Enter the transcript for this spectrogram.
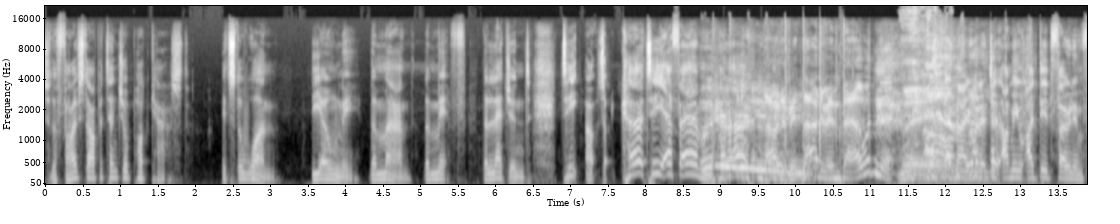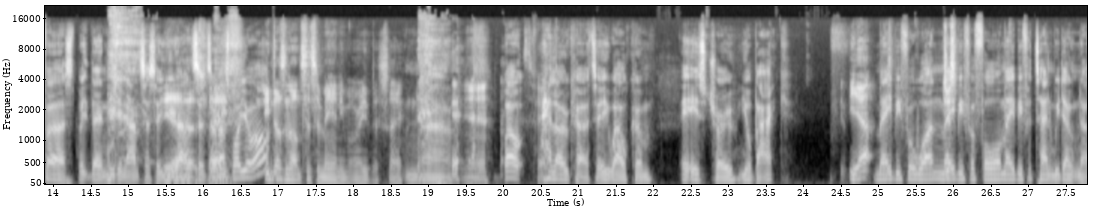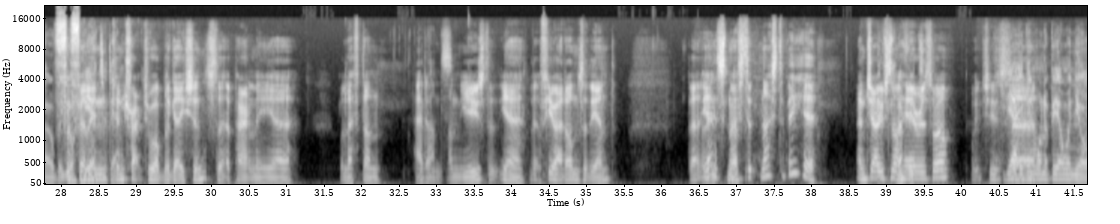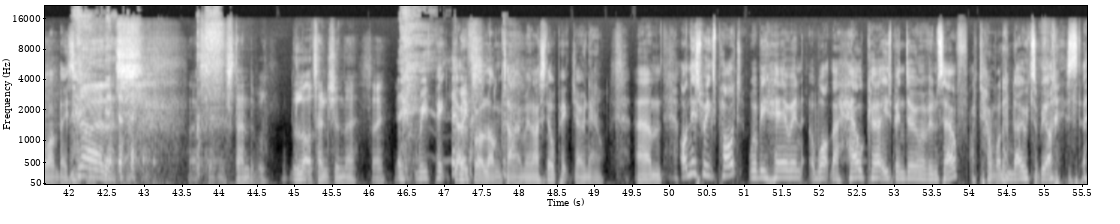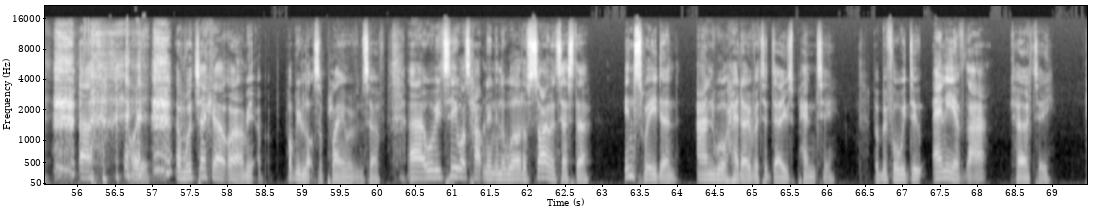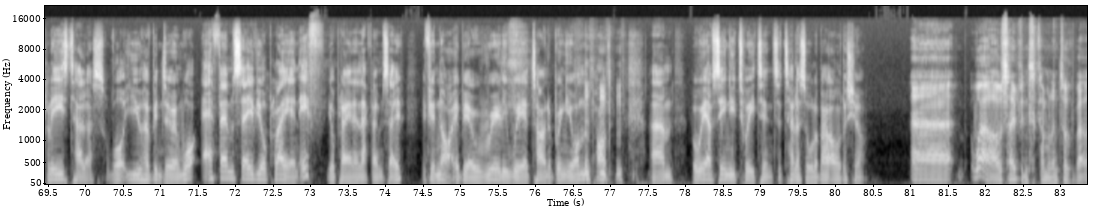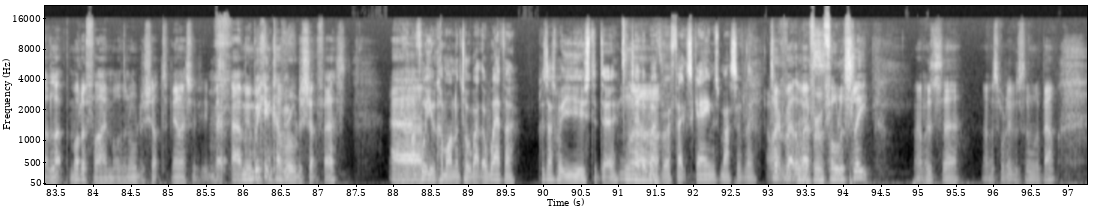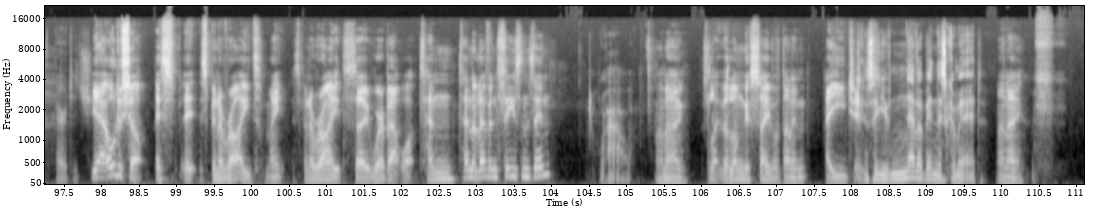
to the Five Star Potential podcast. It's the one, the only, the man, the myth, the legend, T. Oh, sorry, Curty FM. Hello. That would have been that would have been better, wouldn't it? Oh, mate, what a j- I mean, I did phone him first, but then he didn't answer, so you Yeah, that's answered. So fair. that's what you're on. He doesn't answer to me anymore either. So No. yeah, Well, hello, Curty. Welcome. It is true. You're back. yeah. Maybe for one, Just- maybe for four, maybe for ten. We don't know, but you're here Fulfilling today. contractual obligations that apparently uh, were left un, add-ons. unused. Yeah, a few add-ons at the end. But yeah, it's it's nice to nice to be here. And Joe's It's not lovely here to- as well, which is yeah, he uh, didn't want to be on when you're on, basically. No, that's that's understandable. There's a lot of tension there. So We've picked Joe for a long time, and I still pick Joe now. Um, on this week's pod, we'll be hearing what the hell Curty's been doing with himself. I don't want to know, to be honest. Uh, I did. and we'll check out. Well, I mean, probably lots of playing with himself. Uh, we'll see what's happening in the world of Cirencester in Sweden, and we'll head over to Dave's Penty. But before we do any of that, Curty, please tell us what you have been doing, what FM save you're playing, if you're playing an FM save. If you're not, it'd be a really weird time to bring you on the pod. um, but we have seen you tweeting, so tell us all about Aldershot. Uh, well, I was hoping to come on and talk about the luck modifier more than Aldershot, to be honest with you. But I mean, we can cover Aldershot first. I Um, thought you'd come on and talk about the weather. Because that's what you used to do. Say the Oh. weather affects games massively. talk about the weather and fall asleep. That was uh, that was what it was all about. Heritage. Yeah, Aldershot. It's it's been a ride, mate. It's been a ride. So we're about what 10, 10 11 seasons in. Wow. I know it's like the longest save I've done in ages. So you've never been this committed. I know,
